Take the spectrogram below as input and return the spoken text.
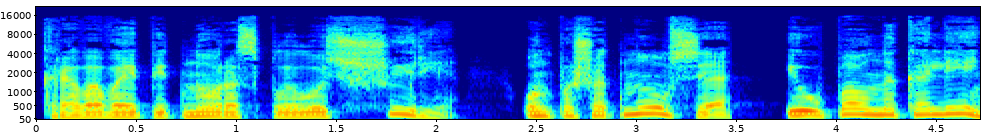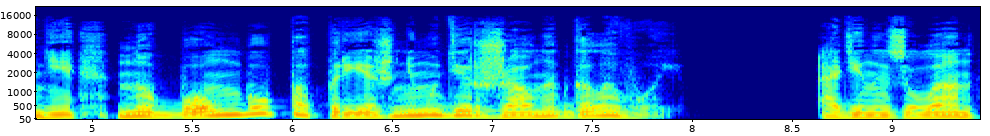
Кровавое пятно расплылось шире. Он пошатнулся и упал на колени, но бомбу по-прежнему держал над головой. Один из улан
